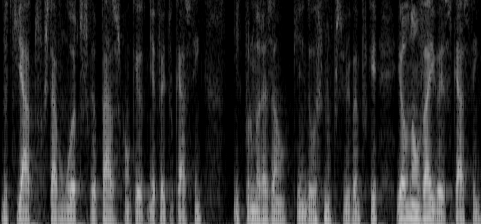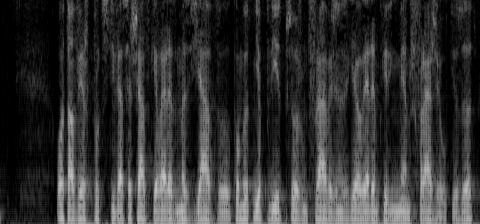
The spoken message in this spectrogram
de teatro que estavam outros rapazes com quem eu tinha feito o casting e que por uma razão que ainda hoje não percebi bem porquê, ele não veio a esse casting. Ou talvez porque se tivesse achado que ele era demasiado, como eu tinha pedido, pessoas muito frágeis, ele era um bocadinho menos frágil que os outros,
